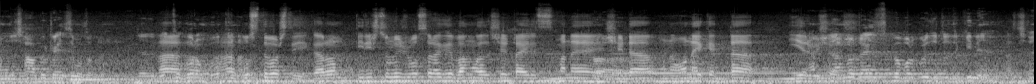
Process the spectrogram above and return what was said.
আমাদের স্বাভাবিক টাইলসের মতো না এটা না, হ্যাঁ, বুঝতে পারছি কারণ তিরিশ চল্লিশ বছর আগে বাংলাদেশের টাইলস মানে সেটা মানে অনেক একটা ইয়ের বিষয়। আমরা টাইলস ব্যবহার করি যেটা কিনে আচ্ছা না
